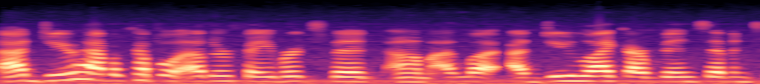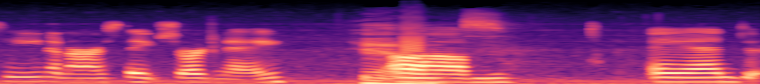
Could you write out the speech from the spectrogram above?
I do have a couple other favorites that um, I, li- I do like our Bin 17 and our Estate Chardonnay. Yeah. Um, and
